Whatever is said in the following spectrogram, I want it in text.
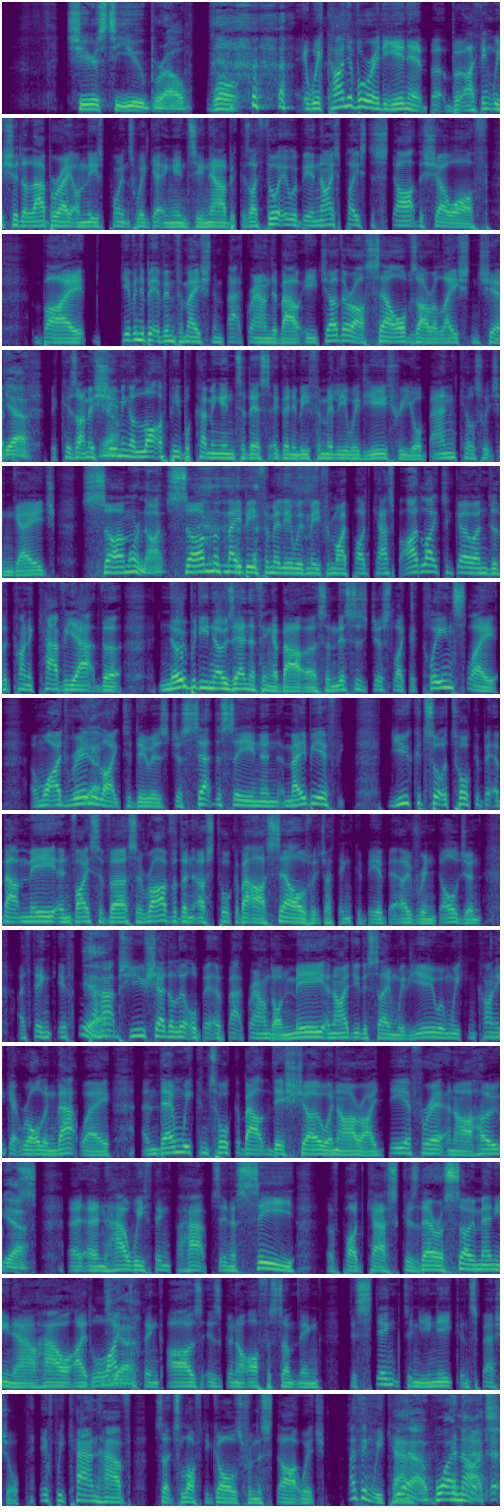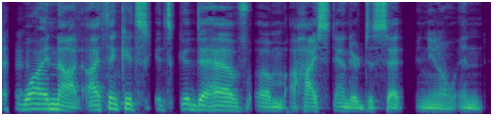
cheers to you, bro. Well, we're kind of already in it, but but I think we should elaborate on these points we're getting into now because I thought it would be a nice place to start the show off by giving a bit of information and background about each other, ourselves, our relationship. Yeah. Because I'm assuming yeah. a lot of people coming into this are going to be familiar with you through your band, Killswitch Engage. Some or not. Some may be familiar with me from my podcast, but I'd like to go under the kind of caveat that nobody knows anything about us, and this is just like a clean slate. And what I'd really yeah. like to do is just set the scene, and maybe if you could sort of talk a bit about me and vice versa, rather than us talk about ourselves, which I think could be a bit overindulgent. I think if yeah. perhaps perhaps you shed a little bit of background on me and I do the same with you, and we can kind of get rolling that way. And then we can talk about this show and our idea for it and our hopes yeah. and, and how we think perhaps in a sea of podcasts, because there are so many now, how I'd like yeah. to think ours is going to offer something distinct and unique and special. If we can have such lofty goals from the start, which I think we can. Yeah, why not? why not? I think it's it's good to have um, a high standard to set, and you know, and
